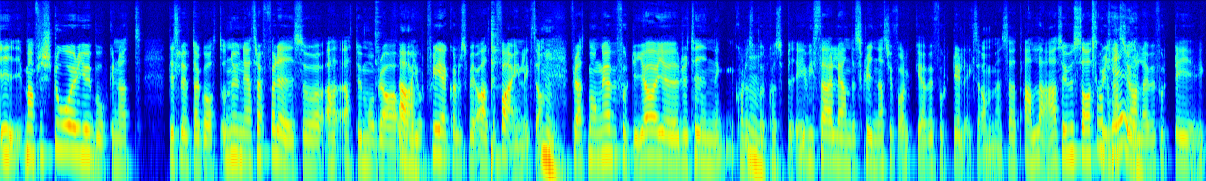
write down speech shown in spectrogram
i, man förstår ju i boken att det slutar gott och nu när jag träffar dig så att, du mår bra och ja. har gjort fler koloskopier och allt är fine liksom. Mm. För att många över 40 gör ju rutin koloskopi. Mm. I vissa länder screenas ju folk över 40 liksom. Så att alla, alltså i USA screenas okay. ju alla över 40 i,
